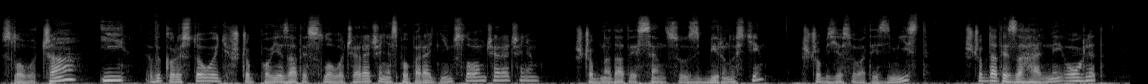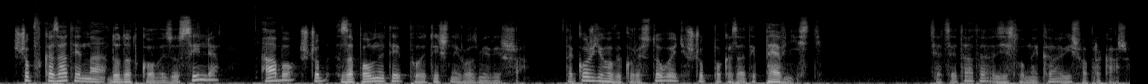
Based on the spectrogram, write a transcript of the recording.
Слово ча і використовують, щоб пов'язати слово чи речення з попереднім словом чи реченням, щоб надати сенсу збірності, щоб з'ясувати зміст, щоб дати загальний огляд, щоб вказати на додаткове зусилля або щоб заповнити поетичний розмір вірша. Також його використовують, щоб показати певність. Це цитата зі словника Вішва Пракаша.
